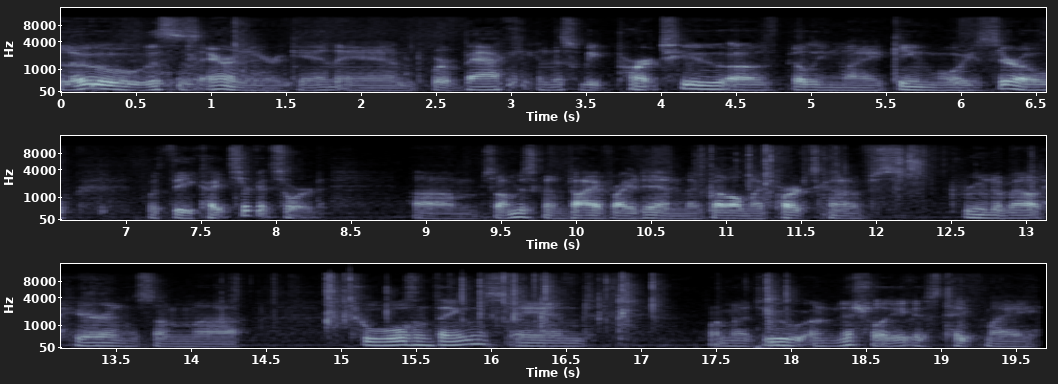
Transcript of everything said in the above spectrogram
Hello, this is Aaron here again, and we're back, and this will be part two of building my Game Boy Zero with the Kite Circuit Sword. Um, so I'm just going to dive right in. I've got all my parts kind of strewn about here and some uh, tools and things, and what I'm going to do initially is take my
